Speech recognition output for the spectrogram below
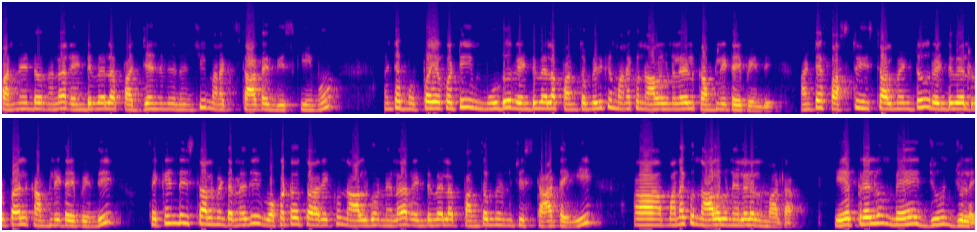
పన్నెండో నెల రెండు వేల పద్దెనిమిది నుంచి మనకు స్టార్ట్ అయింది ఈ స్కీము అంటే ముప్పై ఒకటి మూడు రెండు వేల పంతొమ్మిదికి మనకు నాలుగు నెలలు కంప్లీట్ అయిపోయింది. అంటే ఫస్ట్ ఇన్స్టాల్మెంట్ రెండు వేల రూపాయలు కంప్లీట్ అయిపోయింది. సెకండ్ ఇన్స్టాల్మెంట్ అనేది ఒకటో తారీఖు నాలుగో నెల రెండు వేల పంతొమ్మిది నుంచి స్టార్ట్ అయ్యి మనకు నాలుగు నెలలు అనమాట ఏప్రిల్ మే జూన్ జూలై.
